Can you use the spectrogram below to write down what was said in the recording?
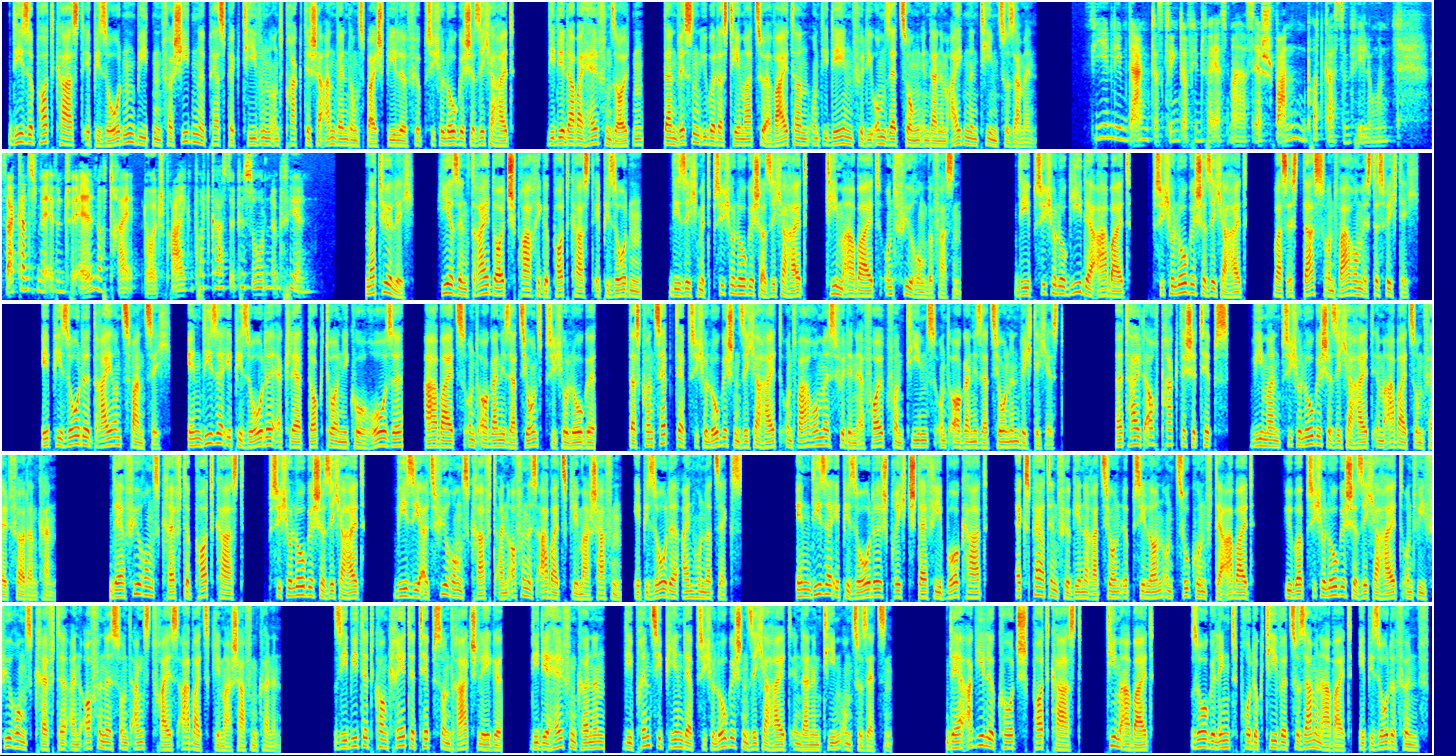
Diese Podcast-Episoden bieten verschiedene Perspektiven und praktische Anwendungsbeispiele für psychologische Sicherheit, die dir dabei helfen sollten, dein Wissen über das Thema zu erweitern und Ideen für die Umsetzung in deinem eigenen Team zu sammeln. Vielen lieben Dank. Das klingt auf jeden Fall erstmal nach sehr spannenden Podcast-Empfehlungen. Sag, kannst du mir eventuell noch drei deutschsprachige Podcast-Episoden empfehlen? Natürlich. Hier sind drei deutschsprachige Podcast-Episoden, die sich mit psychologischer Sicherheit, Teamarbeit und Führung befassen. Die Psychologie der Arbeit, psychologische Sicherheit, was ist das und warum ist es wichtig? Episode 23. In dieser Episode erklärt Dr. Nico Rose, Arbeits- und Organisationspsychologe, das Konzept der psychologischen Sicherheit und warum es für den Erfolg von Teams und Organisationen wichtig ist. Er teilt auch praktische Tipps, wie man psychologische Sicherheit im Arbeitsumfeld fördern kann. Der Führungskräfte-Podcast Psychologische Sicherheit, wie Sie als Führungskraft ein offenes Arbeitsklima schaffen, Episode 106. In dieser Episode spricht Steffi Burkhardt, Expertin für Generation Y und Zukunft der Arbeit, über psychologische Sicherheit und wie Führungskräfte ein offenes und angstfreies Arbeitsklima schaffen können. Sie bietet konkrete Tipps und Ratschläge, die dir helfen können, die Prinzipien der psychologischen Sicherheit in deinem Team umzusetzen. Der Agile Coach Podcast Teamarbeit So gelingt produktive Zusammenarbeit Episode 5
